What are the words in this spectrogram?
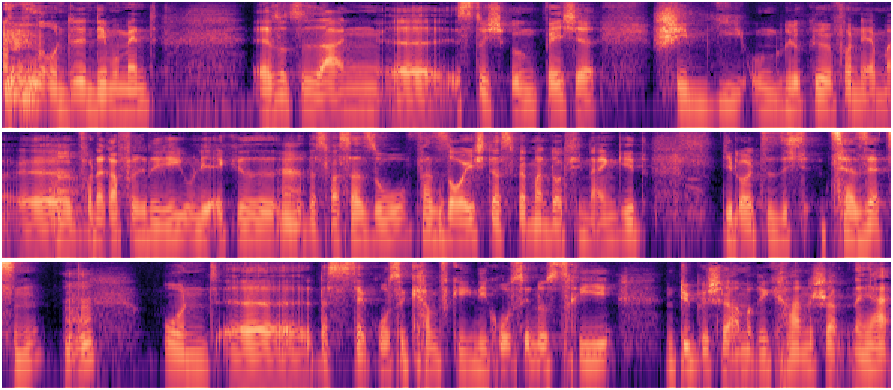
Und in dem Moment äh, sozusagen äh, ist durch irgendwelche Chemieunglücke von der äh, Ah. von der Raffinerie um die Ecke Ja. das Wasser so verseucht, dass wenn man dort hineingeht, die Leute sich zersetzen. Aha. Und äh, das ist der große Kampf gegen die Großindustrie. Ein typischer amerikanischer, naja,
